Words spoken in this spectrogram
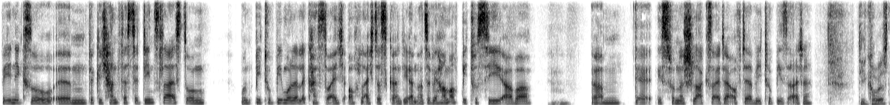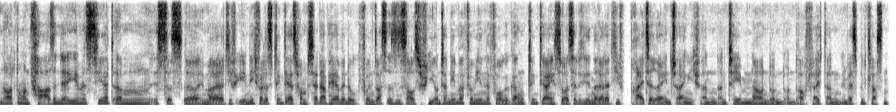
Wenig so ähm, wirklich handfeste Dienstleistungen und B2B-Modelle kannst du eigentlich auch leichter skalieren. Also wir haben auch B2C, aber mhm. ähm, der ist schon eine Schlagseite auf der B2B-Seite. Die Größenordnung und Phase, in der ihr investiert, ähm, ist das äh, immer relativ ähnlich? Weil das klingt ja jetzt vom Setup her, wenn du vorhin sagst, es ist aus vier Unternehmerfamilien hervorgegangen, klingt ja eigentlich so, als hättet ihr eine relativ breite Range eigentlich an, an Themen ne? und, und, und auch vielleicht an Investmentklassen.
